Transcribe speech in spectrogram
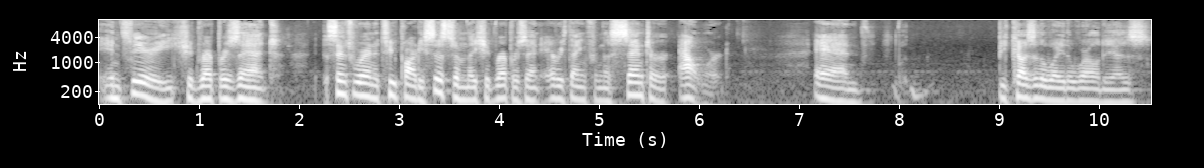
in theory, should represent. Since we're in a two-party system, they should represent everything from the center outward, and because of the way the world is,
